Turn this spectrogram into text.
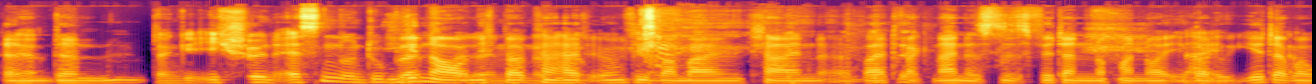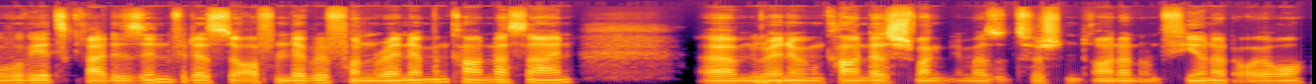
dann, ja, dann, dann gehe ich schön essen und du bleibst Genau, und ich bleibe dann halt irgendwie bei meinem kleinen äh, Beitrag. Nein, das, das wird dann nochmal neu Nein, evaluiert, aber wo wir jetzt gerade sind, wird das so auf dem Level von Random Encounters sein. Ähm, mhm. Random Encounters schwankt immer so zwischen 300 und 400 Euro.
